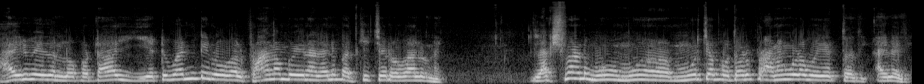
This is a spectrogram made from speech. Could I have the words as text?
ఆయుర్వేదం లోపల ఎటువంటి రోగాలు ప్రాణం పోయినా కానీ బతికిచ్చే రోగాలు ఉన్నాయి. లక్ష్మణుడు మూ మూ మూర్చపోతాడు ప్రాణం కూడా పోయేస్తుంది ఆయనది.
